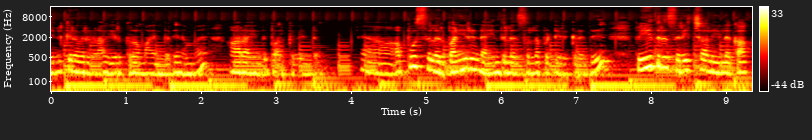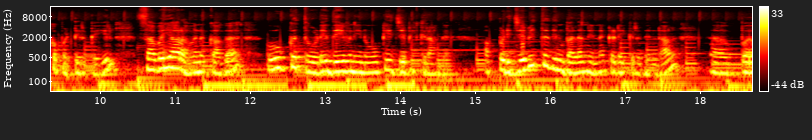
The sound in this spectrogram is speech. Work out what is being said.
ஜெபிக்கிறவர்களாக இருக்கிறோமா என்பதை நம்ம ஆராய்ந்து பார்க்க வேண்டும். அப்போ சிலர் பனிரெண்டு ஐந்தில் சொல்லப்பட்டிருக்கிறது பேதிரு சிறைச்சாலையில் காக்கப்பட்டிருக்கையில் சபையார் அவனுக்காக ஊக்கத்தோடு தேவனை நோக்கி ஜெபிக்கிறாங்க. அப்படி ஜெபித்ததின் பலன் என்ன கிடைக்கிறது என்றால் இப்போ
